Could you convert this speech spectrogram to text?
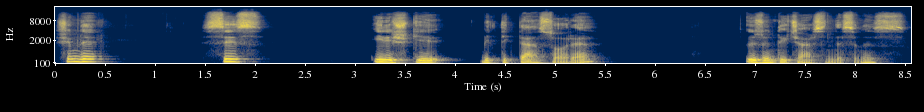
Şimdi siz ilişki bittikten sonra üzüntü içerisindesiniz.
